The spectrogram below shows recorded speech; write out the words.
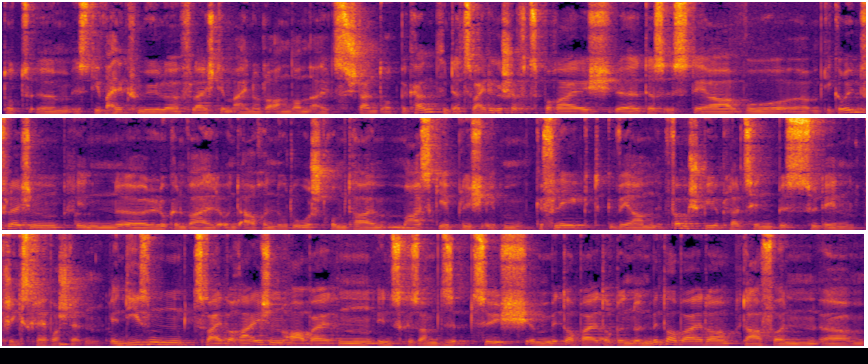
Dort ähm, ist die Walkmühle vielleicht dem einen oder anderen als Standort bekannt. Und der zweite Geschäftsbereich, äh, das ist der, wo ähm, die Grünflächen in äh, Luckenwalde und auch in Nordurstromtal maßgeblich eben gepflegt werden, vom Spielplatz hin bis zu den Kriegsgräberstätten. In diesen zwei Bereichen arbeiten insgesamt 70 Mitarbeiterinnen und Mitarbeiter, davon ähm,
